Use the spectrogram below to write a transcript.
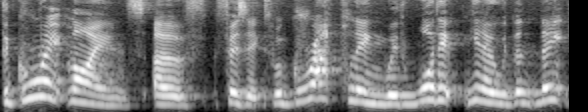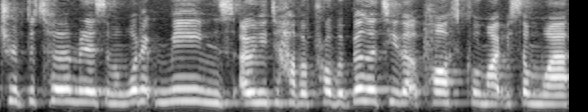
the great minds of physics were grappling with what it, you know, the nature of determinism and what it means only to have a probability that a particle might be somewhere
